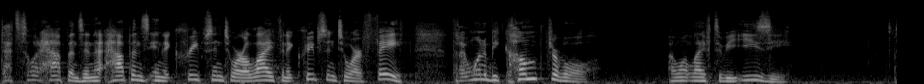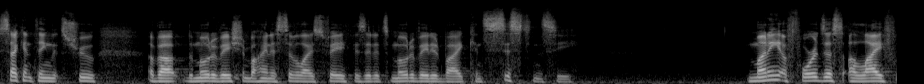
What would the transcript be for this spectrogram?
That's what happens. And that happens and it creeps into our life and it creeps into our faith that I want to be comfortable. I want life to be easy. Second thing that's true about the motivation behind a civilized faith is that it's motivated by consistency. Money affords us a life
